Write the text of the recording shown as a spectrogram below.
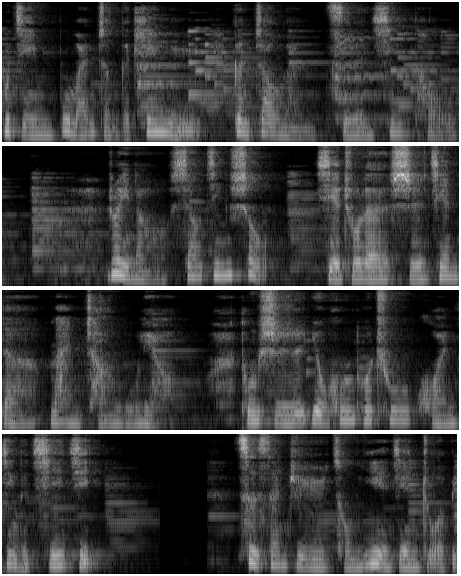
不仅布满整个天宇，更照满词人心头。瑞脑消金兽，写出了时间的漫长无聊，同时又烘托出环境的凄寂。次三句从夜间着笔，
